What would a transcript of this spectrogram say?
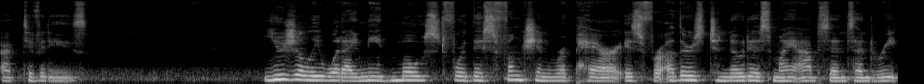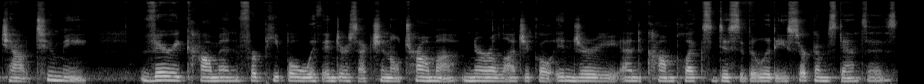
activities. Usually, what I need most for this function repair is for others to notice my absence and reach out to me very common for people with intersectional trauma, neurological injury, and complex disability circumstances.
